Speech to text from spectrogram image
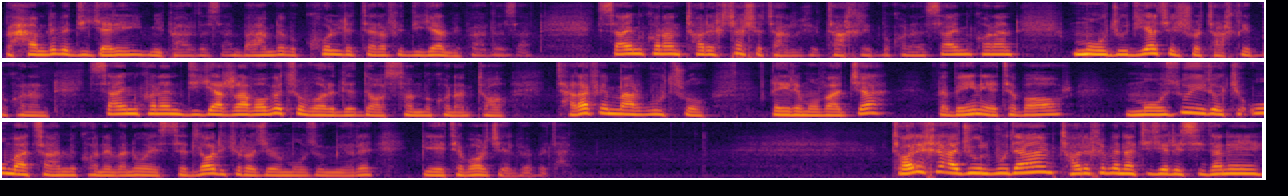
به حمله به دیگری می‌پردازن به حمله به کل طرف دیگر می‌پردازن. سعی می‌کنن تاریخچش رو تخریب بکنن سعی می‌کنن موجودیتش رو تخریب بکنن سعی می‌کنن دیگر روابط رو وارد داستان بکنن تا طرف مربوط رو غیر موجه و به این اعتبار موضوعی رو که او مطرح می‌کنه و نوع استدلالی که راجع به موضوع میاره بی اعتبار جلوه بدن. تاریخ عجول بودن تاریخ به نتیجه رسیدن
